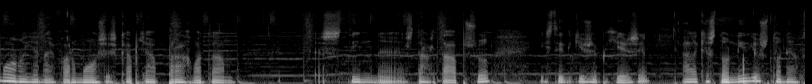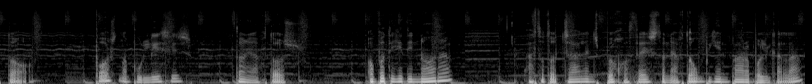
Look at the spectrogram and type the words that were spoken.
μόνο για να εφαρμόσεις κάποια πράγματα στην ε, startup σου ή στη δική σου επιχείρηση αλλά και στον ίδιο σου τον εαυτό. Πώς να πουλήσεις τον εαυτό σου. Οπότε για την ώρα αυτό το challenge που έχω θέσει στον εαυτό μου πηγαίνει πάρα πολύ καλά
